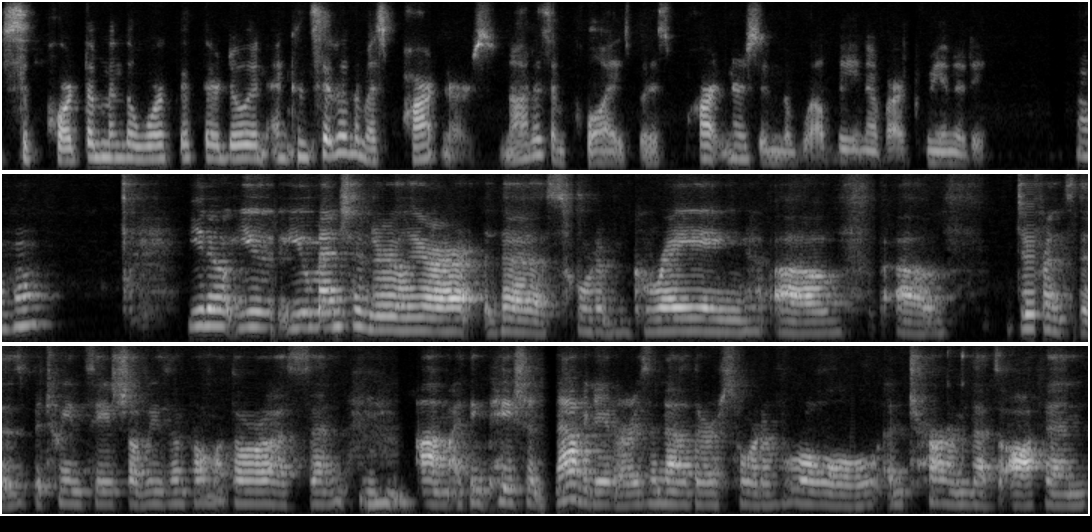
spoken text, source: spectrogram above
support them in the work that they're doing, and consider them as partners, not as employees, but as partners in the well being of our community. Uh-huh. You know, you, you mentioned earlier the sort of graying of, of differences between CHWs and promotoras. And mm-hmm. um, I think patient navigator is another sort of role and term that's often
